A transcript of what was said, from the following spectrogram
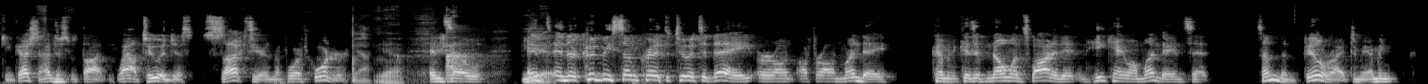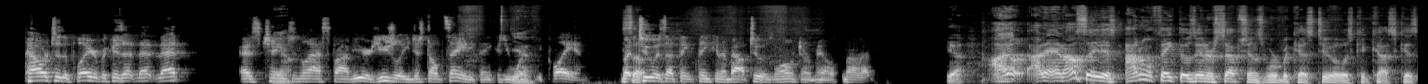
concussion. I just thought, wow, Tua just sucks here in the fourth quarter. Yeah. Yeah. And so, Yeah. and, and there could be some credit to Tua today or on or for on Monday coming because if no one spotted it and he came on Monday and said something didn't feel right to me. I mean, power to the player because that that that has changed Yeah. in the last five years. Usually, you just don't say anything because you want Yeah. to keep playing. But So- Tua's, I think, thinking about Tua's long term health, not. Yeah, I don't, I, and I'll say this: I don't think those interceptions were because Tua was concussed. Because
